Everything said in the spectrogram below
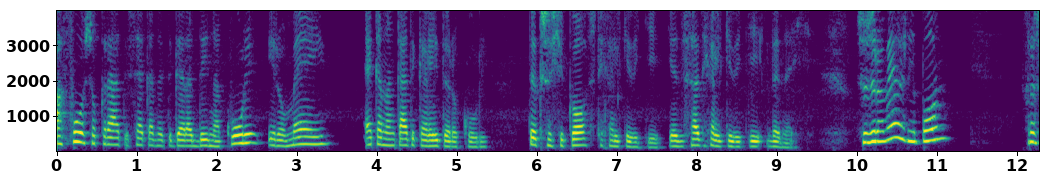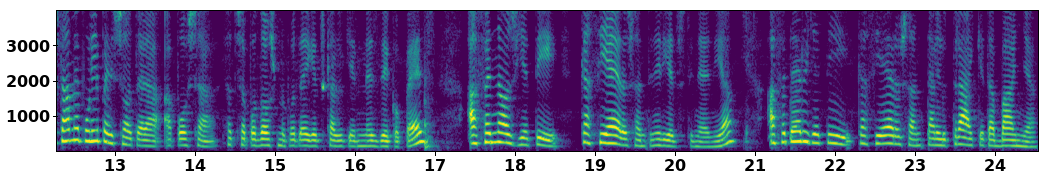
Αφού ο Σοκράτης έκανε την καραντίνα cool, οι Ρωμαίοι έκαναν κάτι καλύτερο cool. Το εξοχικό στη Χαλκιδική, γιατί σαν τη Χαλκιδική δεν έχει. Στους Ρωμαίους λοιπόν χρωστάμε πολύ περισσότερα από όσα θα τους αποδώσουμε ποτέ για τις καλοκαιρινές διακοπές, αφενός γιατί καθιέρωσαν την ίδια τους την έννοια, αφετέρου γιατί καθιέρωσαν τα λουτρά και τα μπάνια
